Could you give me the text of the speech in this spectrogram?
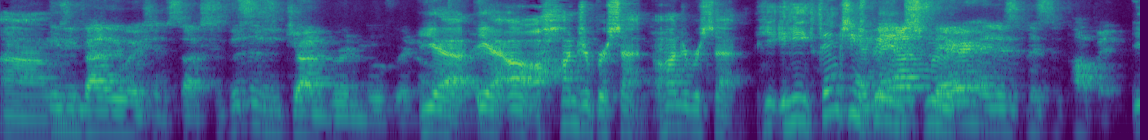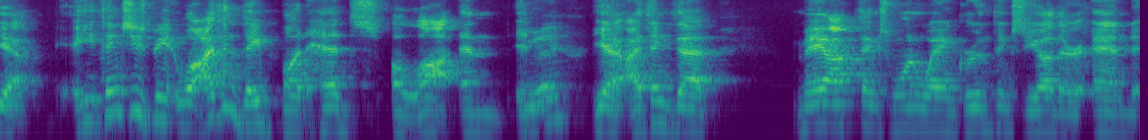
Um, His evaluation sucks. This is a Jon Gruden move right now. yeah, yeah, oh, hundred percent, hundred percent. He he thinks he's and being smooth. there, and it's this is puppet. Yeah, he thinks he's being. Well, I think they butt heads a lot, and it, yeah, I think that Mayock thinks one way and Gruden thinks the other, and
